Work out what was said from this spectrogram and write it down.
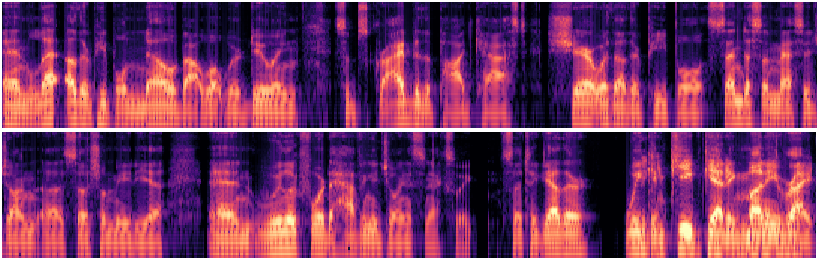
And let other people know about what we're doing. Subscribe to the podcast, share it with other people, send us a message on uh, social media. And we look forward to having you join us next week. So together, we, we can, can, keep getting, getting money right. right.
